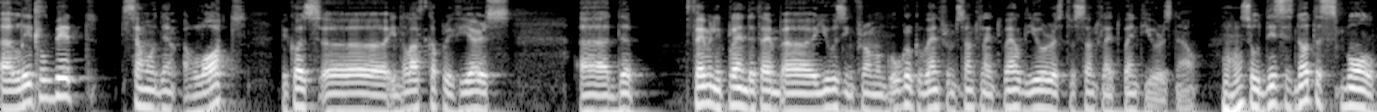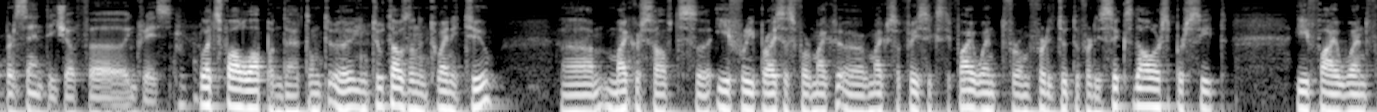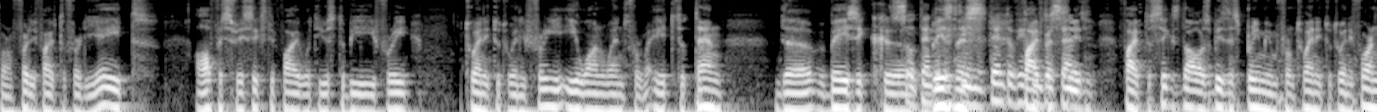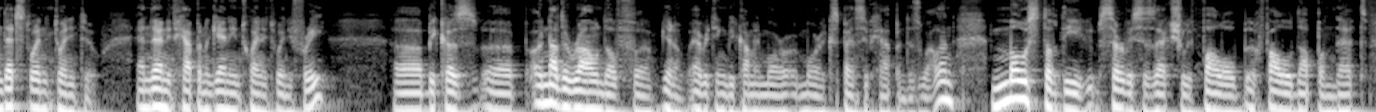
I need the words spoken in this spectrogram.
a little bit. Some of them a lot, because uh, in the last couple of years, uh, the family plan that I'm uh, using from Google went from something like 12 euros to something like 20 euros now. So this is not a small percentage of uh, increase. Let's follow up on that. In 2022, um, Microsoft's uh, E3 prices for mic- uh, Microsoft 365 went from 32 to 36 dollars per seat. E5 went from 35 to 38. Office 365, what used to be E3, 20 to 23. E1 went from 8 to 10. The basic uh, So 10 to business 15 10 to 5 to 15%. 6 five to six dollars business premium from 20 to 24 and that's 2022 and then it happened again in 2023 uh, because uh, another round of uh, you know everything becoming more more expensive happened as well and most of the services actually followed followed up on that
